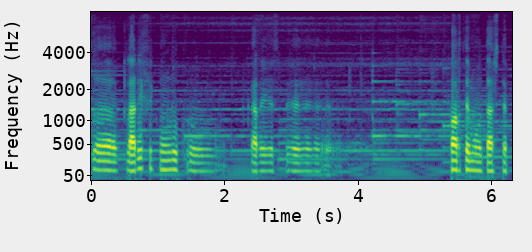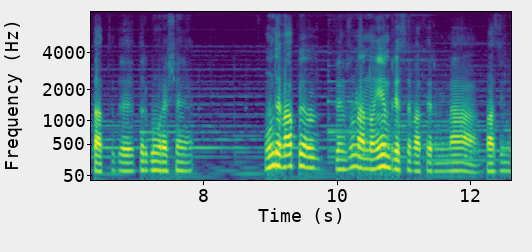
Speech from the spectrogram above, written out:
să clarific un lucru care este foarte mult așteptat de Târgu Mureșene. Undeva pe, prin luna noiembrie se va termina bazinul,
